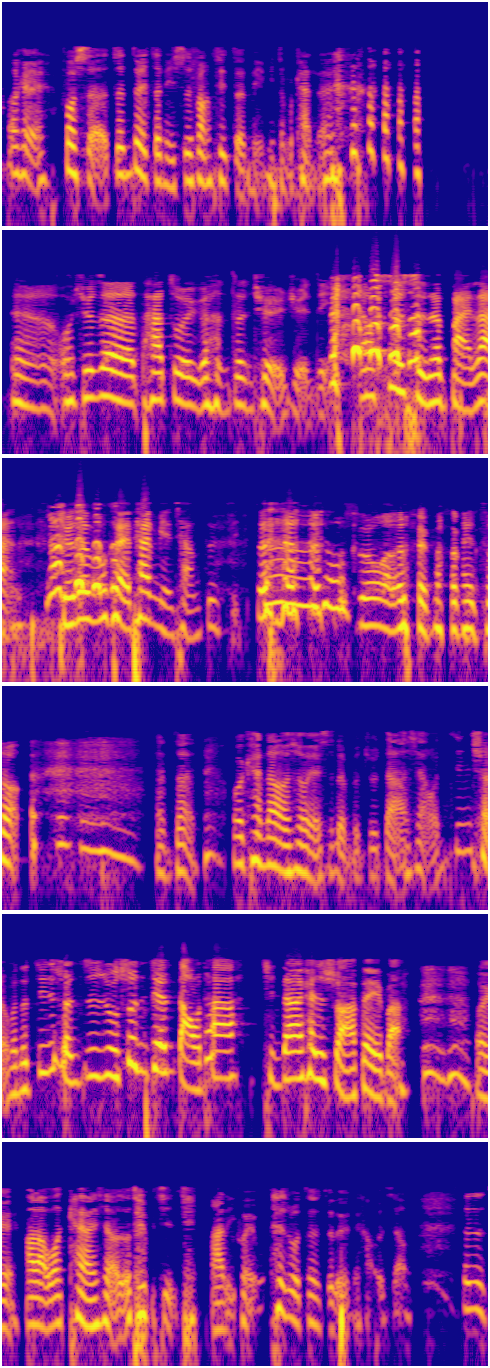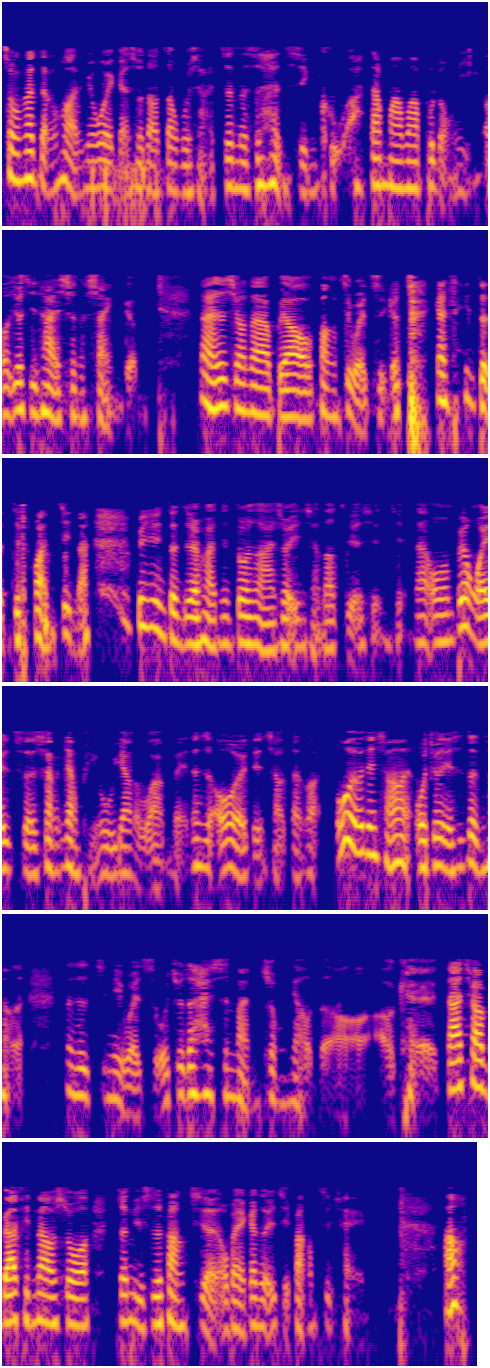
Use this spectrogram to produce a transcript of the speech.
OK，Force 针对整理师放弃整理，你怎么看呢？嗯，我觉得他做一个很正确的决定，要适时的摆烂，绝对不可以太勉强自己。笑死我了，对吧？没错，很赞。我看到的时候也是忍不住大笑，我精神，我们的精神支柱瞬间倒塌。请大家开始耍废吧。OK，好了，我开玩笑的，对不起，请麻里惠，但是我真的觉得有点好笑。但是从他讲话里面，我也感受到照顾小孩真的是很辛苦啊，当妈妈不容易哦，尤其他还生了三个。但还是希望大家不要放弃维持一个 干净整洁的环境啊！毕竟整洁的环境多少还是会影响到自己的心情。那我们不用维持的像样品屋一样的完美，但是偶尔有点小战乱，我有点小乱，我觉得也是正常的。但是尽力维持，我觉得还是蛮重要的哦。OK，大家千万不要听到说整理师放弃了，我们也跟着一起放弃。嘿，好。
